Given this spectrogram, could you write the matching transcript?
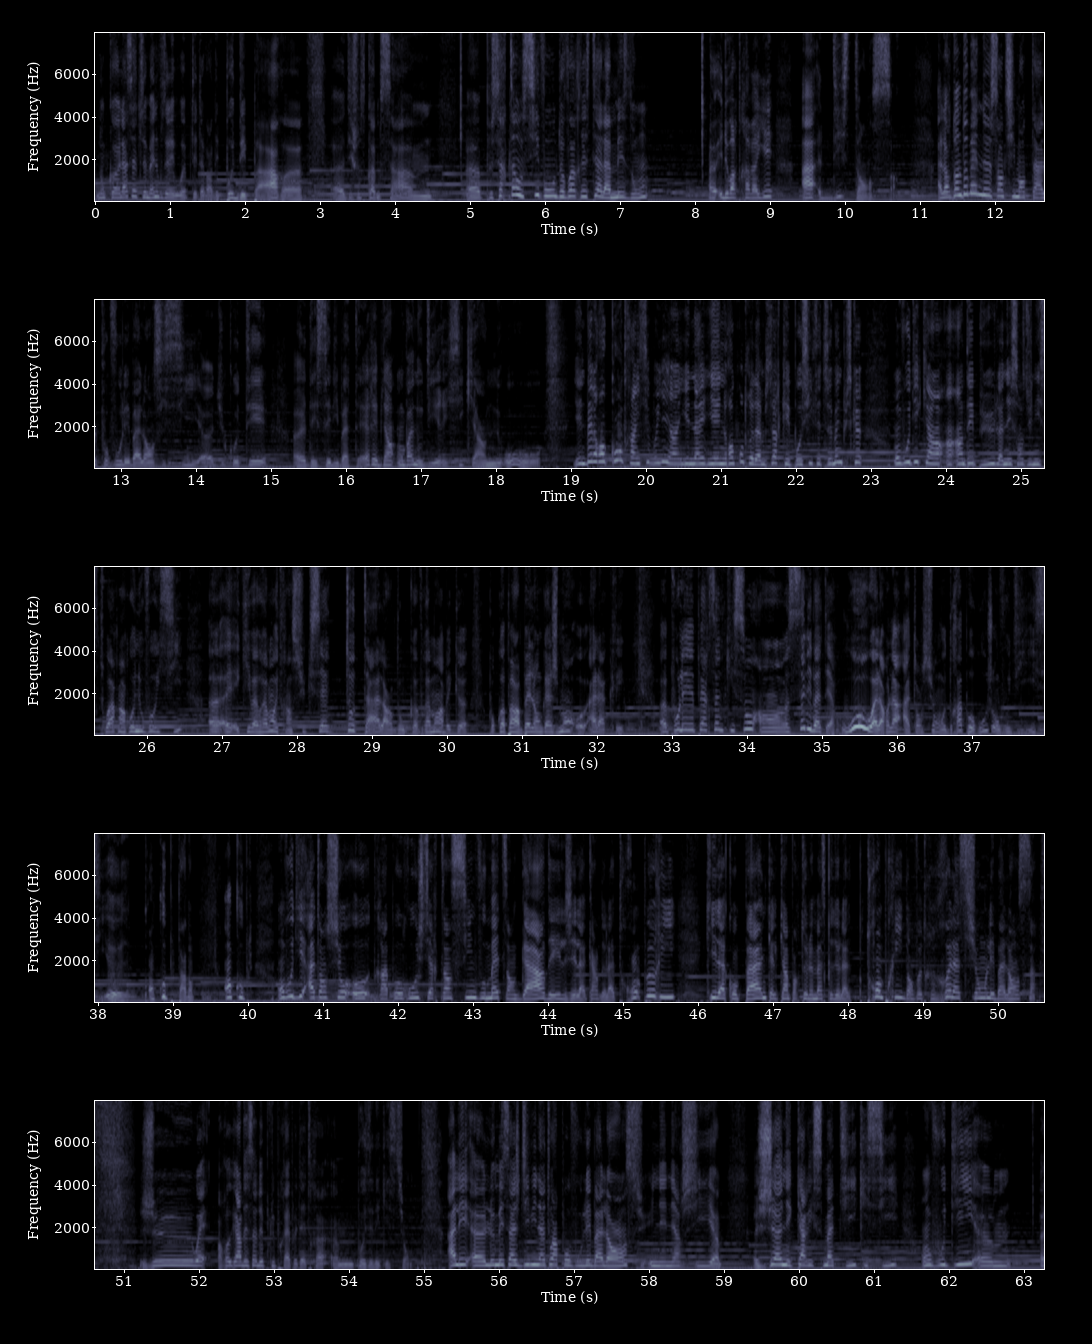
Donc là, cette semaine, vous allez peut-être avoir des pots de départ, des choses comme ça. Euh, certains aussi vont devoir rester à la maison euh, et devoir travailler à distance. Alors dans le domaine sentimental, pour vous les balances ici, euh, du côté des célibataires, eh bien on va nous dire ici qu'il y a un... Oh, il y a une belle rencontre, hein, ici, vous voyez, hein, il, y a une, rencontre d'âme sœur qui est possible cette semaine, puisque on vous dit qu'il y a un, début, la naissance d'une histoire, un renouveau ici, euh, et qui va vraiment être un succès total. Hein, donc, euh, vraiment avec, euh, pourquoi pas, un bel engagement à la clé. pour les personnes qui sont en célibataire, wouh, alors là, attention au drapeau rouge, on vous dit ici, en couple, pardon, en couple, on vous dit attention au drapeau rouge, certains signes vous mettent en garde, et j'ai la carte de la tromperie qui l'accompagne, quelqu'un porte le masque de la tromperie dans votre relation, les balances. Je... Ouais, regardez ça de plus près, peut-être euh, poser des questions. Allez, euh, le message divinatoire pour vous, les balances. Une énergie euh, jeune et charismatique ici. On vous dit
